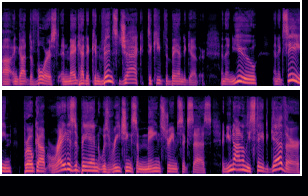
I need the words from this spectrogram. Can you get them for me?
uh, and got divorced, and Meg had to convince Jack to keep the band together, and then you and Exene broke up right as the band was reaching some mainstream success. And you not only stayed together,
